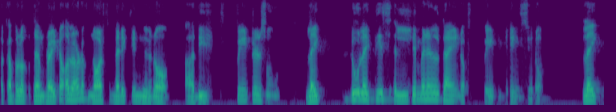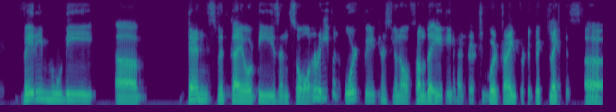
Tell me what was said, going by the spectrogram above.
a couple of them right now. A lot of North American, you know, uh, these painters who like do like these liminal kind of paintings, you know, like very moody, uh, dense with coyotes and so on, or even old painters, you know, from the 1800s who were trying to depict like this uh,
